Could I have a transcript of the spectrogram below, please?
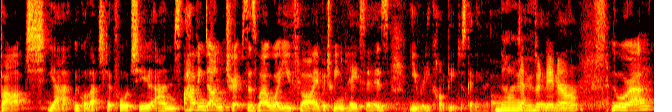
But yeah, we've got that to look forward to. And having done trips as well where you fly between places, you really can't beat just getting in the car. No. Definitely not. Laura,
